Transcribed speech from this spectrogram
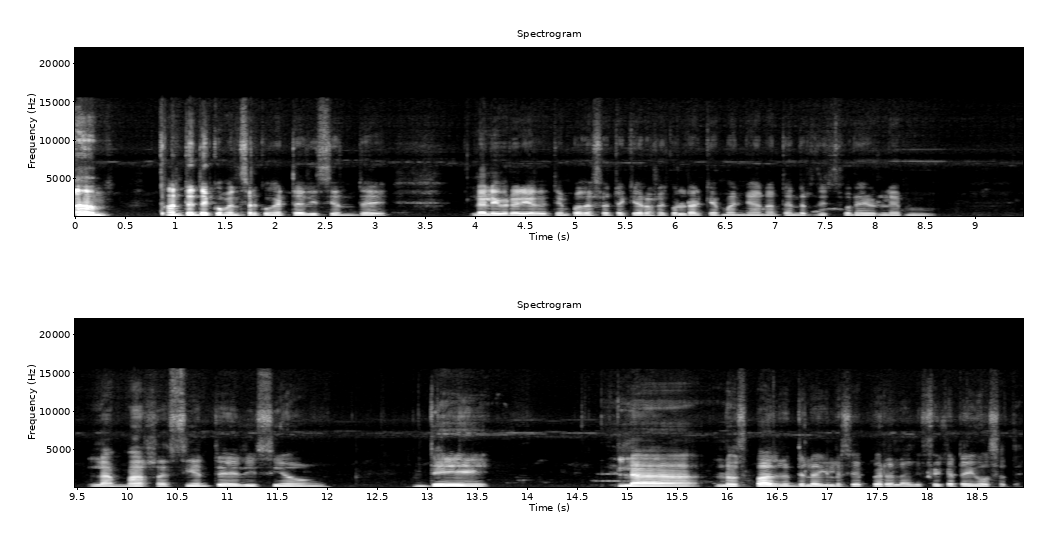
Antes de comenzar con esta edición de la librería de Tiempo de Fe, te quiero recordar que mañana tendrás disponible la más reciente edición de la, los padres de la iglesia. Espera, la edifícate y gózate.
